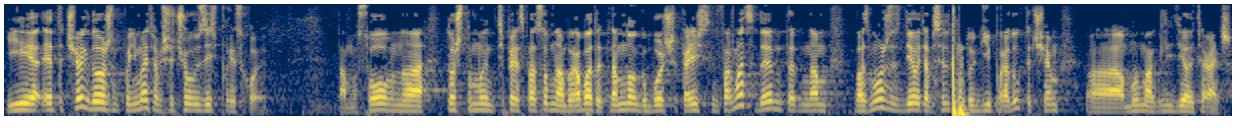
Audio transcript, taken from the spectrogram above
И этот человек должен понимать вообще, что здесь происходит. Там, условно, то, что мы теперь способны обрабатывать намного большее количество информации, дает нам возможность сделать абсолютно другие продукты, чем э, мы могли делать раньше.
